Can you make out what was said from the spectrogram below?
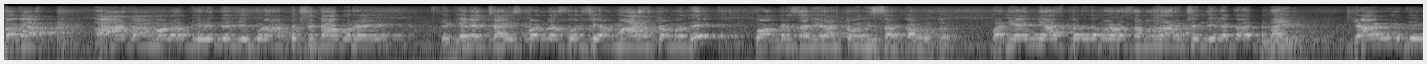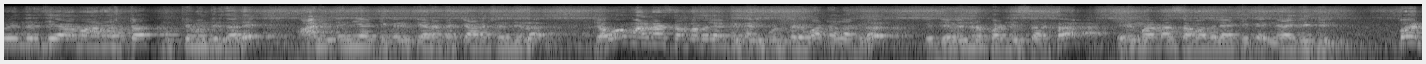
बघा आज आम्हाला देवेंद्रजी कोण अपेक्षा का बरं आहे? तर गेल्या चाळीस पन्नास वर्ष या महाराष्ट्रामध्ये काँग्रेस आणि राष्ट्रवादी सरकार होतं. पण यांनी आजपर्यंत मराठा समाज आरक्षण दिलं का? नाही. ज्यावेळी देवेंद्रजी या महाराष्ट्रात मुख्यमंत्री झाले आणि त्यांनी या ठिकाणी तेरा टक्के आरक्षण दिलं तेव्हा मराठा समाजाला या ठिकाणी कुठेतरी वाटायला लागलं की देवेंद्र फडणवीस सरकार हे मराठा समाजाला या ठिकाणी न्याय देतील. पण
